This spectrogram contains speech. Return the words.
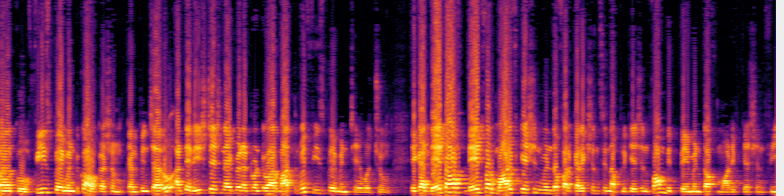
మనకు ఫీజు పేమెంట్కు అవకాశం కల్పించారు. అంటే రిజిస్ట్రేషన్ అయిపోయినటువంటి వారు మాత్రమే ఫీజు పేమెంట్ చేయవచ్చు. ఇక date of date for modification window for corrections in application form with payment of modification fee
